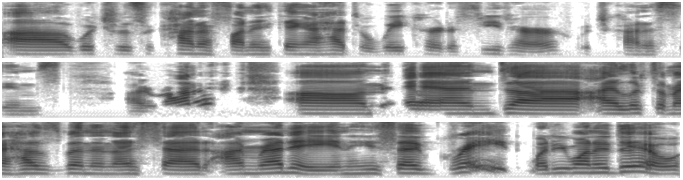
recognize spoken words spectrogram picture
uh, which was a kind of funny thing. I had to wake her to feed her, which kinda seems ironic. Um, and, uh, I looked at my husband and I said, "I'm ready," and he said, "Great, what do you wanna do?"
